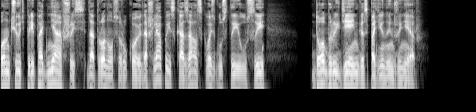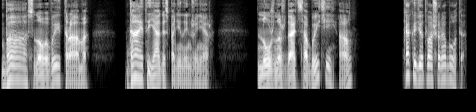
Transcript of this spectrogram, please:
он, чуть приподнявшись, дотронулся рукою до шляпы и сказал сквозь густые усы «Добрый день, господин инженер». «Ба, снова вы, Трама». «Да, это я, господин инженер». «Нужно ждать событий, а? Как идет ваша работа?»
